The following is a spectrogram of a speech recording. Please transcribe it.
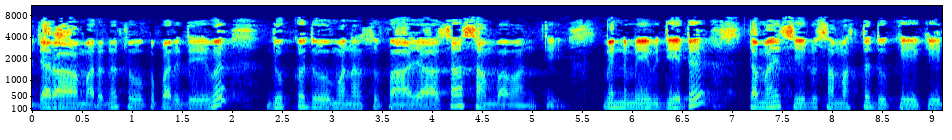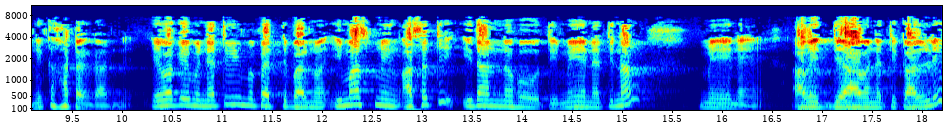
ජරාමරණ චෝක පරිදේව දුක්ක දෝමනස්සු පායාසා සම්භවන්ති. මෙන්න මේ විදියට තමයි සියලු සමස්ත දුක්කේ කියනෙක හටගන්නේ. ඒවගේම නැතිවීම පැත්ති බලනවා ඉමස්මින් අසති ඉදන්න හෝති මේ නැතිනම් මේ නෑ. අවිද්‍යාව නැති කල්ලි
